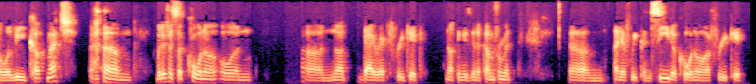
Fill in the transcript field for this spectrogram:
our League Cup match. Um, But if it's a corner on uh, not direct free kick, nothing is going to come from it. Um, and if we concede a corner or a free kick,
